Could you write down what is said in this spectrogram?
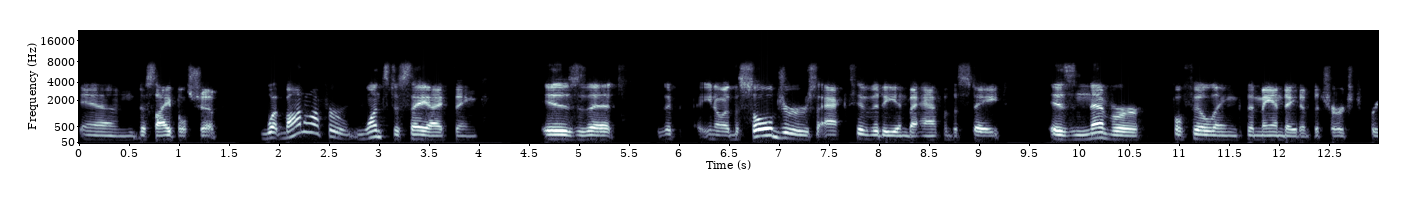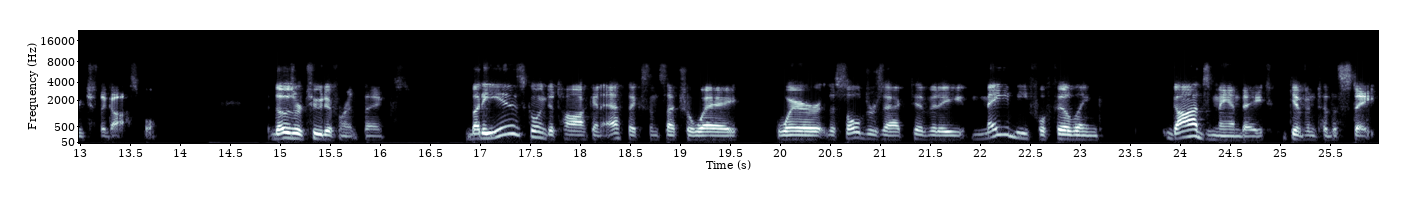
in discipleship. What Bonhoeffer wants to say, I think, is that the you know the soldier's activity in behalf of the state is never fulfilling the mandate of the church to preach the gospel. Those are two different things. But he is going to talk in ethics in such a way where the soldier's activity may be fulfilling God's mandate given to the state.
